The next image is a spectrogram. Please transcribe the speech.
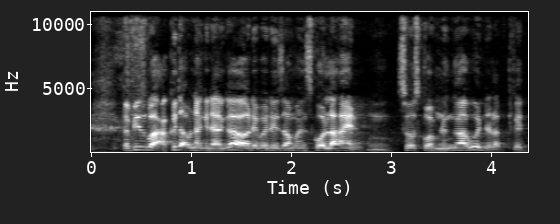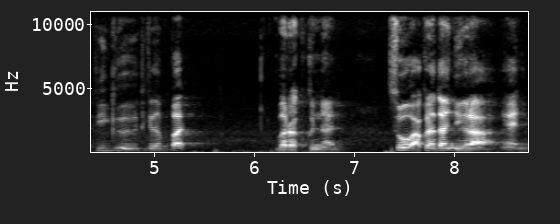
Tapi sebab aku tak pernah kenal kau Daripada zaman sekolah kan. Hmm. So sekolah menengah pun dalam tingkat tiga, tingkat empat Baru aku kenal. So aku nak tanya lah kan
